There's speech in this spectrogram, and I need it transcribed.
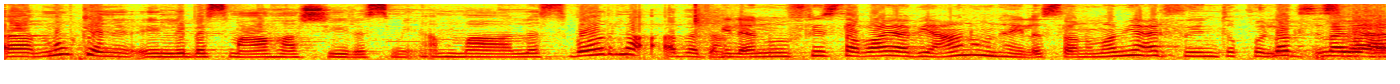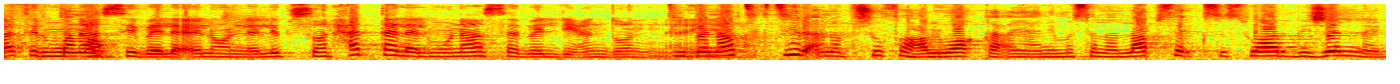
ممكن يلبس معها شيء رسمي أما ال sport لا ابدا. لأنه في صبايا بيعانوا من هي القصة إنه ما بيعرفوا ينتقوا الاكسسوارات المناسبة لهم للبسهم حتى للمناسبة اللي عندهم في بنات يعني. كثير أنا بشوفها على الواقع يعني مثلا لابسة إكسسوار بجنن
